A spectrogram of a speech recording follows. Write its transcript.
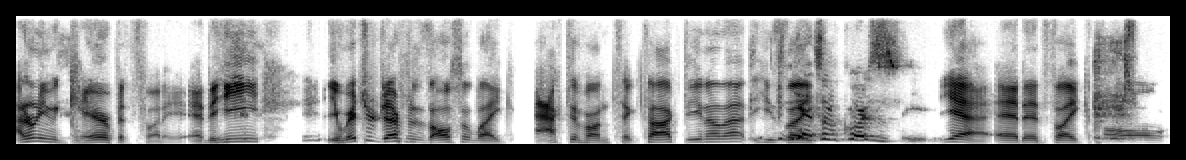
I don't even care if it's funny. And he, Richard Jefferson is also like active on TikTok. Do you know that? He's like yes, of course. yeah, and it's like all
